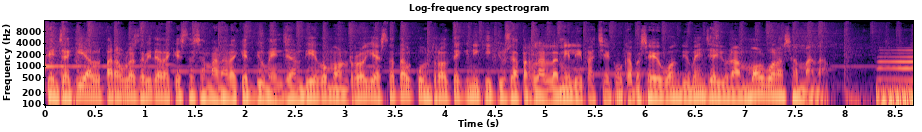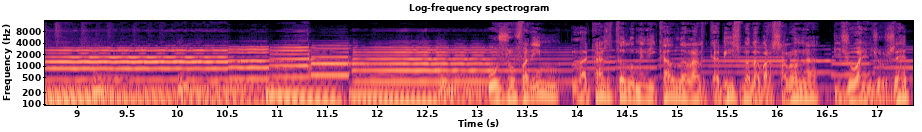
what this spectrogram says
Fins aquí el Paraules de Vida d'aquesta setmana, d'aquest diumenge. En Diego Monroy ha estat el control tècnic i qui us ha parlat, l'Emili Pacheco. Que passeu bon diumenge i una molt bona setmana. Us oferim la carta dominical de l'arcabisbe de Barcelona, Joan Josep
